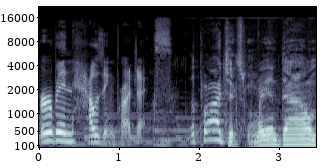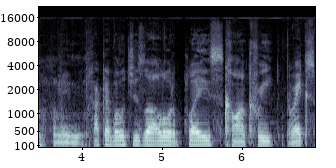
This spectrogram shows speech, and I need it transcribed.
urban housing projects. The projects ran down. I mean, cockroaches all over the place, concrete, bricks.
